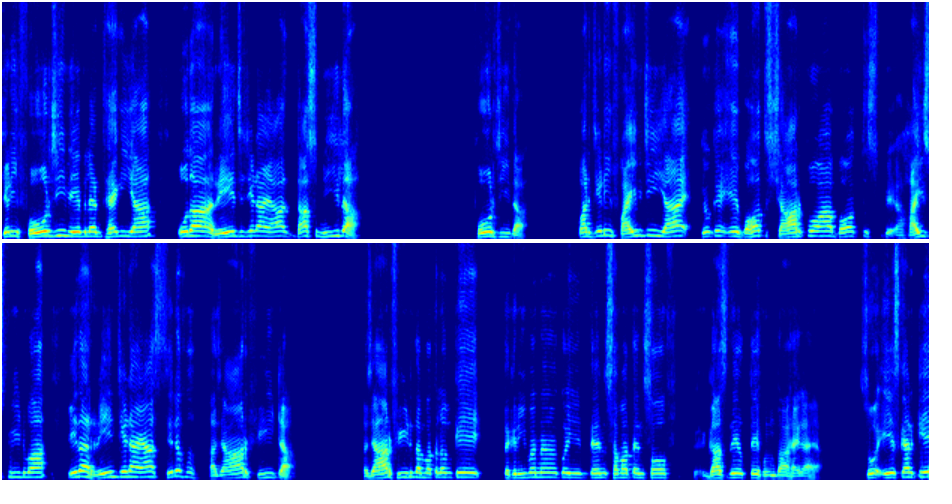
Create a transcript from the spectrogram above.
ਜਿਹੜੀ 4G ਵੇਵਲੈਂਥ ਹੈਗੀ ਆ, ਉਹਦਾ ਰੇਂਜ ਜਿਹੜਾ ਆ 10 ਮੀਲ ਆ। 4G ਦਾ। ਪਰ ਜਿਹੜੀ 5G ਆ, ਕਿਉਂਕਿ ਇਹ ਬਹੁਤ ਸ਼ਾਰਪ ਆ, ਬਹੁਤ ਹਾਈ ਸਪੀਡ ਵਾ, ਇਹਦਾ ਰੇਂਜ ਜਿਹੜਾ ਆ ਸਿਰਫ 1000 ਫੀਟ ਆ। 1000 ਫੀਟ ਦਾ ਮਤਲਬ ਕਿ ਤਕਰੀਬਨ ਕੋਈ 3 ਸਵਾ 300 ਗਜ਼ ਦੇ ਉੱਤੇ ਹੁੰਦਾ ਹੈਗਾ ਆ। ਸੋ ਇਸ ਕਰਕੇ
